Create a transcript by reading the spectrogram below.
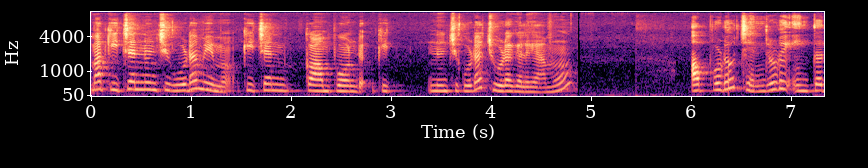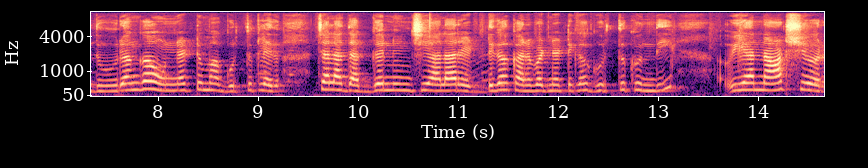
మా కిచెన్ నుంచి కూడా మేము కిచెన్ కాంపౌండ్కి నుంచి కూడా చూడగలిగాము. అప్పుడు చంద్రుడు ఇంత దూరంగా ఉన్నట్టు మాకు గుర్తుకులేదు. చాలా దగ్గర నుంచి అలా రెడ్గా కనబడినట్టుగా గుర్తుకుంది. వీఆర్ నాట్ ష్యూర్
